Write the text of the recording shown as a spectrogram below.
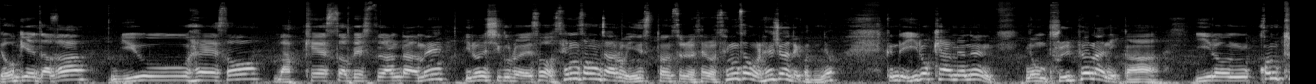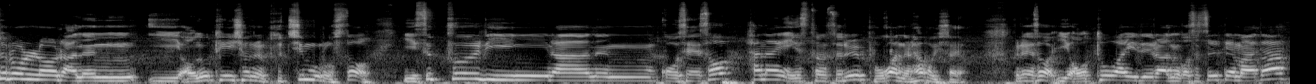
여기에다가 new 해서 마켓 서비스 한 다음에 이런 식으로 해서 생성자로 인스턴스를 새로 생성을 해줘야 되거든요. 근데 이렇게 하면은 너무 불편하니까 이런 컨트롤러라는 이 어노테이션을 붙임으로써 이 스프 링이라는 곳에서 하나의 인스턴스를 보관을 하고 있어요. 그래서 이 어토와이드라는 것을 쓸 때마다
